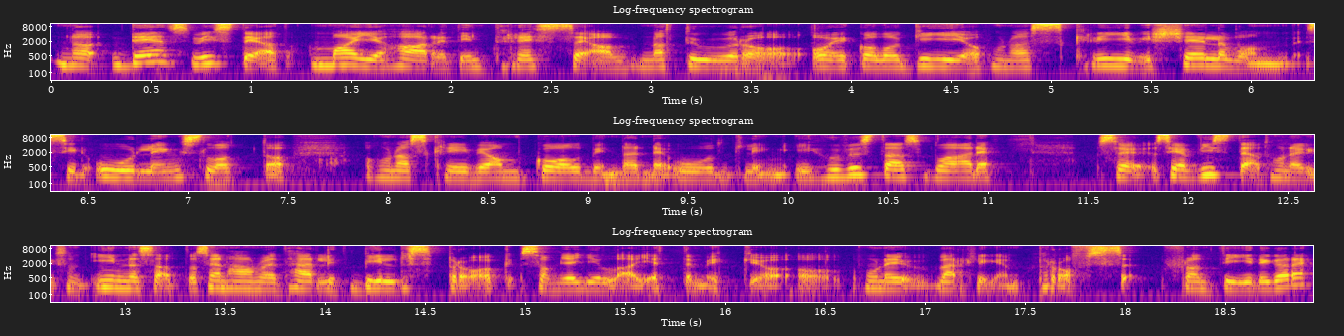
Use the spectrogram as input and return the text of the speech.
No, dels visste jag att Maja har ett intresse av natur och, och, ekologi och hon har skrivit själv om sin odlingslott och, och hon har skrivit om kolbindande odling i Huvudstadsbladet. Så, så jag visste att hon är liksom insatt och sen har hon ett härligt bildspråk som jag gillar jättemycket och, och hon är ju verkligen proffs från tidigare.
